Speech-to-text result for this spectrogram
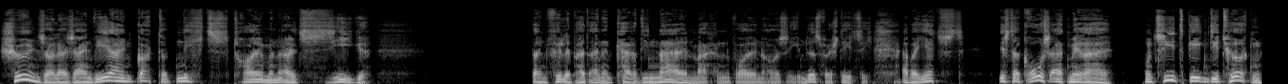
Schön soll er sein, wie ein Gott und nichts träumen als Siege. Dein Philipp hat einen Kardinal machen wollen aus ihm, das versteht sich. Aber jetzt ist er Großadmiral und zieht gegen die Türken,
